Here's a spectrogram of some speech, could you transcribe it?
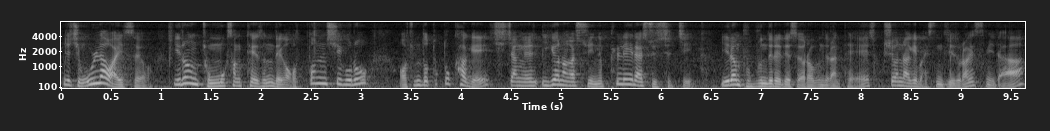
현재 지금 올라와 있어요. 이런 종목 상태에서는 내가 어떤 식으로 어, 좀 더 똑똑하게 시장을 이겨나갈 수 있는 플레이를 할 수 있을지 이런 부분들에 대해서 여러분들한테 속 시원하게 말씀드리도록 하겠습니다.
